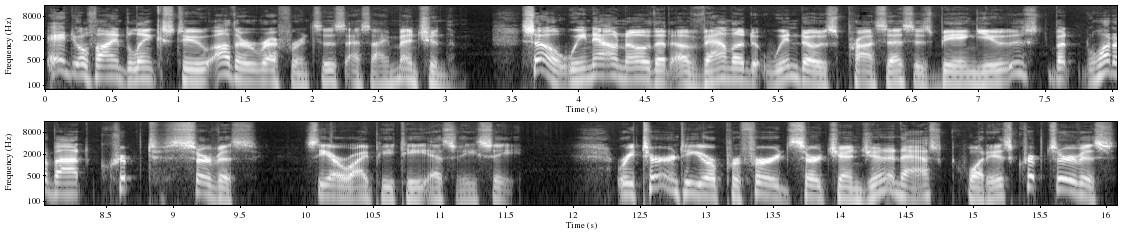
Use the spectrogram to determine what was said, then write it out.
and you'll find links to other references as I mention them. So, we now know that a valid Windows process is being used, but what about Crypt Service? C R Y P T S V C. Return to your preferred search engine and ask, What is Crypt Service?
